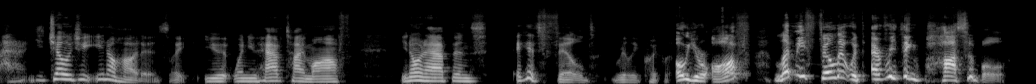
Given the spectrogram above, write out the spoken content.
I don't- you know how it is. Like you, when you have time off, you know what happens? It gets filled really quickly. Oh, you're off? Let me fill it with everything possible.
